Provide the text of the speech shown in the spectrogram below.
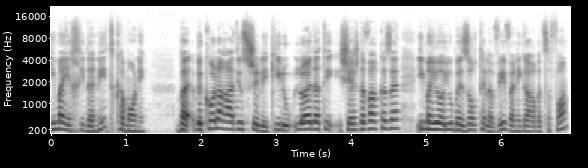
אימא יחידנית כמוני. בכל הרדיוס שלי, כאילו, לא ידעתי שיש דבר כזה. אם היו, היו באזור תל אביב, ואני גרה בצפון.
